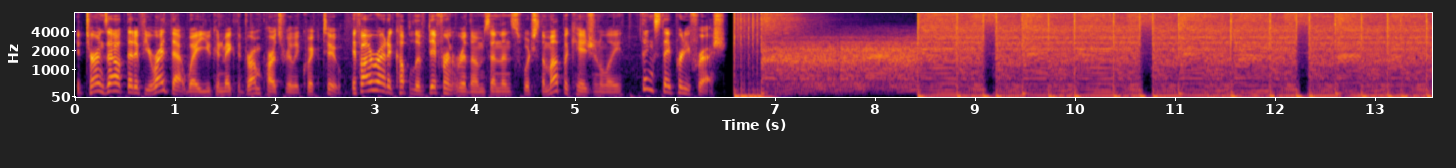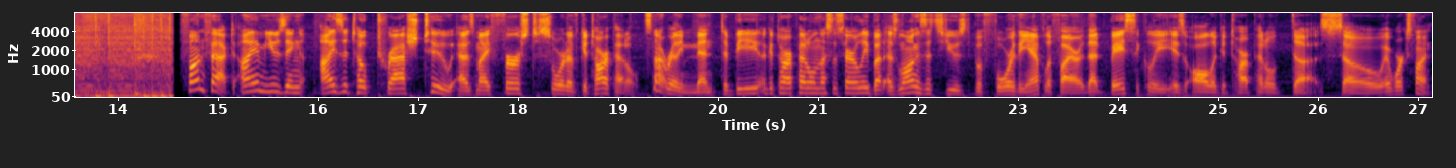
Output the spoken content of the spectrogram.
It turns out that if you write that way, you can make the drum parts really quick too. If I write a couple of different rhythms and then switch them up occasionally, things stay pretty fresh. Fun fact, I am using iZotope Trash 2 as my first sort of guitar pedal. It's not really meant to be a guitar pedal necessarily, but as long as it's used before the amplifier, that basically is all a guitar pedal does, so it works fine.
